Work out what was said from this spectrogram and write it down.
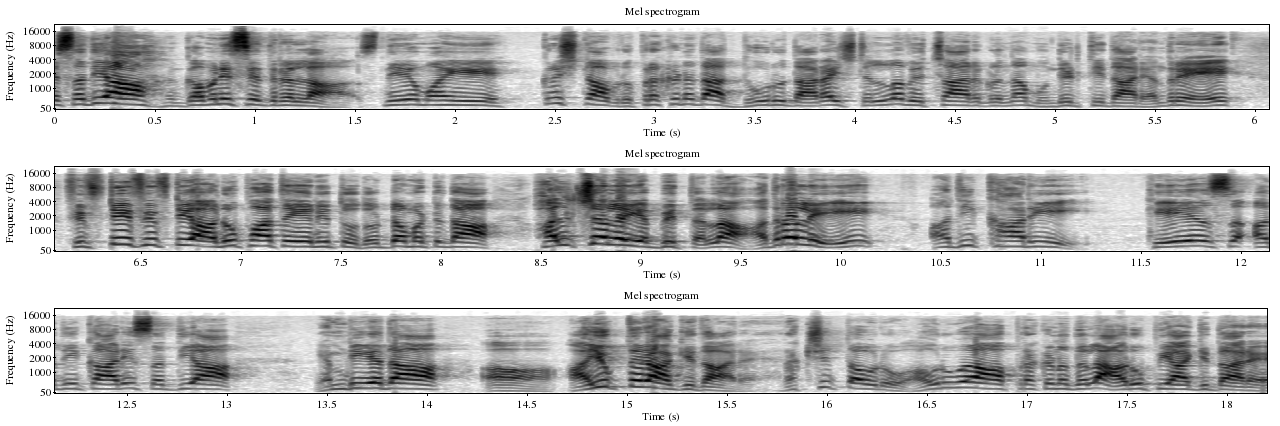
ಎಸ್ ಸದ್ಯ ಗಮನಿಸಿದ್ರಲ್ಲ, ಸ್ನೇಹಮಹಿ ಕೃಷ್ಣ ಅವರು ಪ್ರಕರಣದ ದೂರುದಾರ, ಇಷ್ಟೆಲ್ಲ ವಿಚಾರಗಳನ್ನ ಮುಂದಿಡ್ತಿದ್ದಾರೆ. ಅಂದ್ರೆ ಫಿಫ್ಟಿ ಫಿಫ್ಟಿ ಅನುಪಾತ ಏನಿತ್ತು, ದೊಡ್ಡ ಮಟ್ಟದ ಹಲ್ಚಲ ಎಬ್ಬಿತ್ತಲ್ಲ, ಅದರಲ್ಲಿ ಅಧಿಕಾರಿ, ಕೆ ಅಧಿಕಾರಿ ಸದ್ಯ ಎಂ ಡಿ ಎದ ಆಯುಕ್ತರಾಗಿದ್ದಾರೆ. ರಕ್ಷಿತ್ ಅವರು ಅವರು ಆ ಪ್ರಕರಣದಲ್ಲಿ ಆರೋಪಿಯಾಗಿದ್ದಾರೆ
